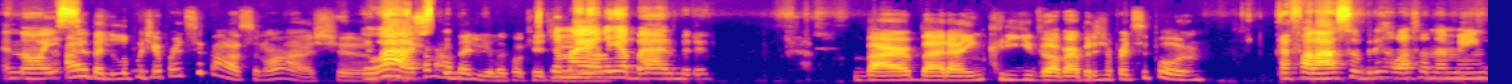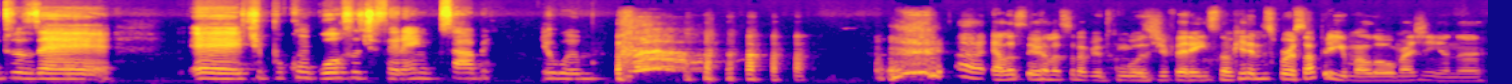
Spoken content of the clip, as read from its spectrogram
é nóis. Ah, a Dalila podia participar, você não acha? Eu acho. Chamar a Dalila qualquer Chama dia. Chama ela e a Bárbara. Bárbara, incrível. A Bárbara já participou. Pra falar sobre relacionamentos, é, é tipo, com gostos diferentes, sabe? Eu amo. Ah, ela tem um relacionamento com gostos diferentes, não querendo expor sua prima, Lô, imagina.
